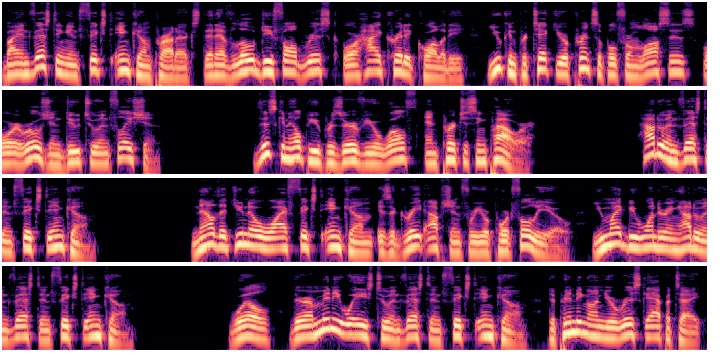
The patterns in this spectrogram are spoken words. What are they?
By investing in fixed income products that have low default risk or high credit quality, you can protect your principal from losses or erosion due to inflation. This can help you preserve your wealth and purchasing power. How to invest in fixed income. Now that you know why fixed income is a great option for your portfolio, you might be wondering how to invest in fixed income. Well, there are many ways to invest in fixed income, depending on your risk appetite,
